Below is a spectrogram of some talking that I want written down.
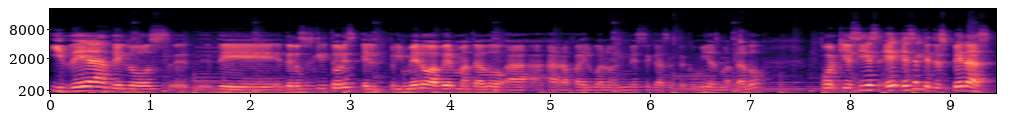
idea de los de, los escritores el primero haber matado a, Rafael, bueno, en este caso entre comillas matado, porque si es es el que te esperas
